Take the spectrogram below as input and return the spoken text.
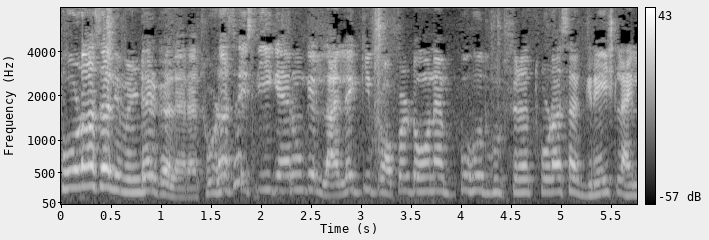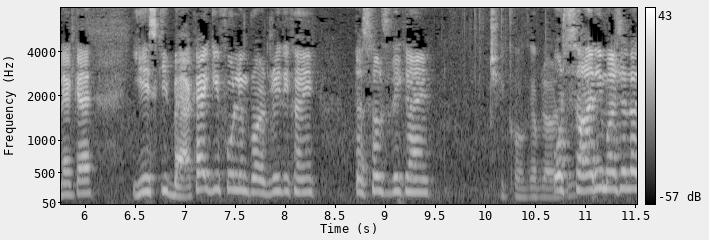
थोड़ा सा लिवेंडर कलर है थोड़ा सा इसलिए कह रहा हूँ कि लाइलक की प्रॉपर टोन है बहुत खूबसूरत थोड़ा सा ग्रेश लाइलक है। ये इसकी बैक है कि फुल एम्ब्रॉयडरी दिखाएँ टसल्स दिखाएँ ठीक हो गया और सारी माशाल्लाह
